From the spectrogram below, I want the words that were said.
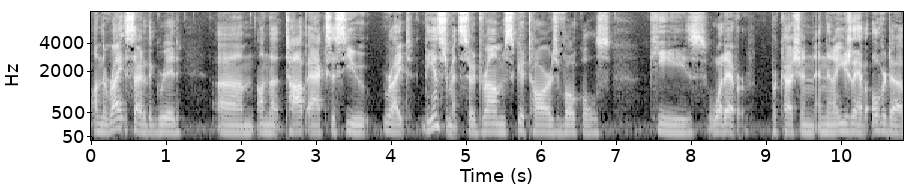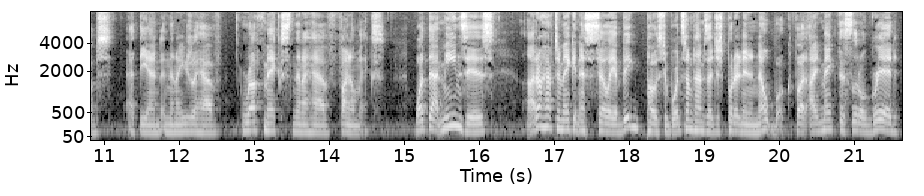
On the right side of the grid, um, on the top axis, you write the instruments. So drums, guitars, vocals, keys, whatever, percussion, and then I usually have overdubs at the end, and then I usually have rough mix, and then I have final mix. What that means is I don't have to make it necessarily a big poster board. Sometimes I just put it in a notebook, but I make this little grid,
